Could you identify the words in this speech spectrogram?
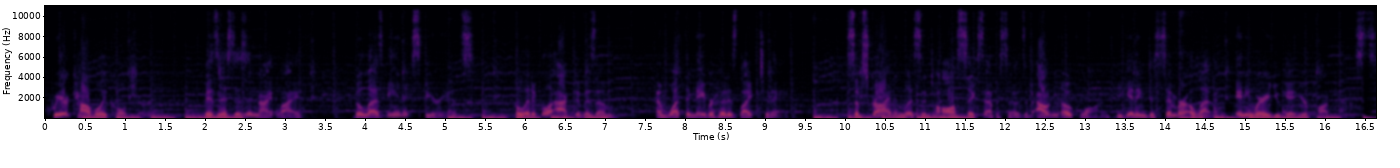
queer cowboy culture, businesses and nightlife, the lesbian experience, political activism, and what the neighborhood is like today. Subscribe and listen to all six episodes of Out in Oak Lawn beginning December 11th, anywhere you get your podcasts.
